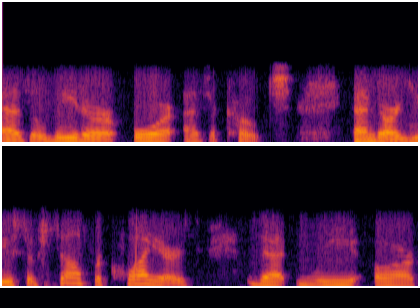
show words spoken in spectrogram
as a leader or as a coach. And our mm-hmm. use of self requires that we are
